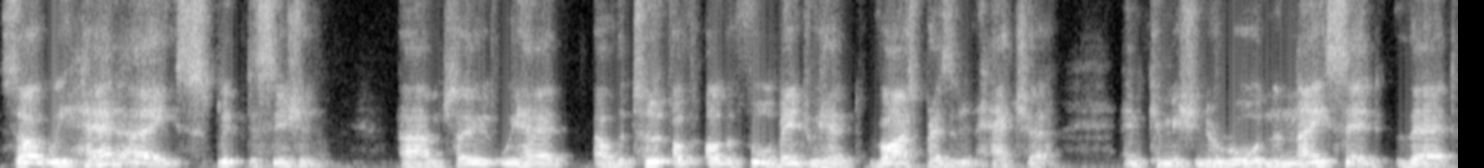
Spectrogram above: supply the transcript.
So we had a split decision. Um, so we had of the two of, of the full bench, we had Vice President Hatcher and Commissioner Riordan, and they said that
